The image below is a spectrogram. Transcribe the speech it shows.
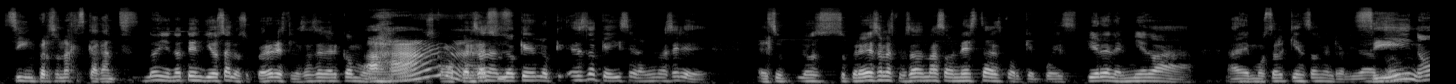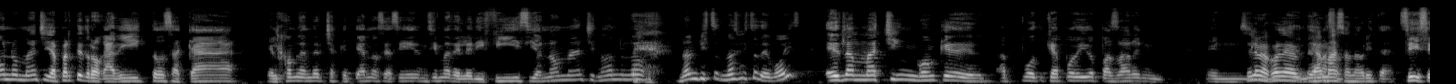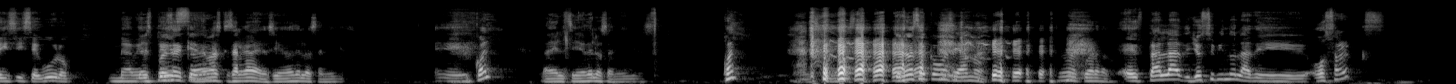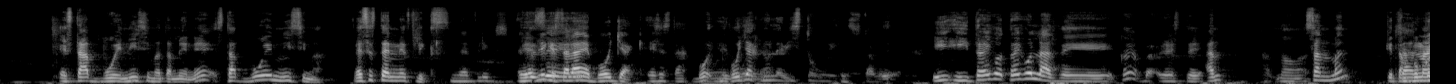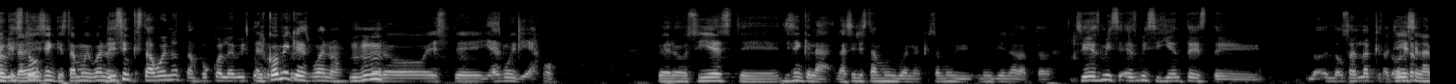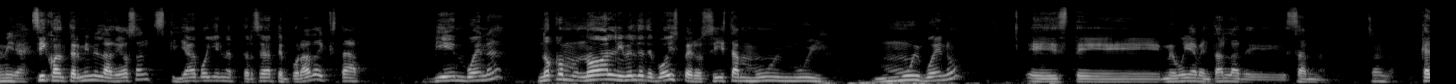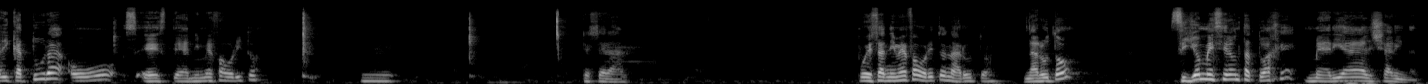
sin personajes cagantes. No, y no te endiosa a los superhéroes, te los hace ver como, Ajá, pues, como personas. Lo que, lo que, es lo que dice la misma serie. De, el los superhéroes son las personas más honestas porque pues pierden el miedo a, a demostrar quién son en realidad. Sí, ¿no? no, no manches. Y aparte drogadictos acá, el Homelander chaqueteándose así encima del edificio. No manches, no, no, no. ¿No, han visto, ¿no has visto The Voice? Es la más chingón que ha, po- que ha podido pasar en... en Sí, lo mejor de, Amazon ahorita. Sí, sí, sí, seguro. Me Después de que nada más que salga la del Señor de los Anillos. eh, ¿Cuál? La del Señor de los Anillos. ¿Cuál? Que no sé cómo se llama. No me acuerdo. Está la, yo estoy viendo la de Ozarks. Está buenísima también, ¿eh? Está buenísima. Esa está en Netflix. Netflix. En Netflix está la de Bojack. Esa está. Bojack no la he visto, güey. Y, y, traigo, traigo la de. Este. no, Sandman. Que tampoco he visto. dicen que está muy buena. Dicen que está buena, tampoco la he visto. El cómic es bueno, pero este ya es muy viejo. Pero sí, este, dicen que la, la, serie está muy buena, que está muy, muy bien adaptada. Sí, es mi, es mi siguiente, este, o sea, la que... La tienes en la mira. Sí, cuando termine la de Ozarks, que ya voy en la tercera temporada y que está bien buena. No como, no al nivel de The Voice, pero sí está muy, muy, muy bueno. Este, me voy a aventar la de Sandman. ¿Caricatura o este anime favorito? Mm. ¿Qué será? Pues anime favorito Naruto. ¿Naruto? Si yo me hiciera un tatuaje, me haría el Sharingan.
